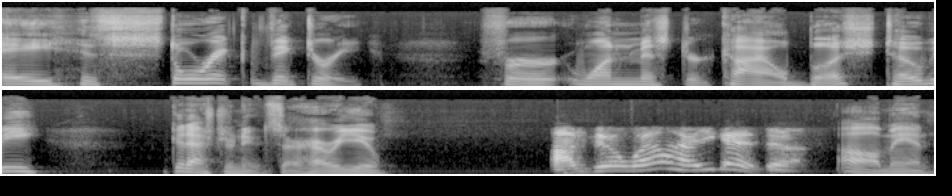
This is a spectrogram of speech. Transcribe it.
a historic victory for one Mr. Kyle Busch. Toby, good afternoon, sir. How are you? I'm doing well. How are you guys doing? Oh man,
